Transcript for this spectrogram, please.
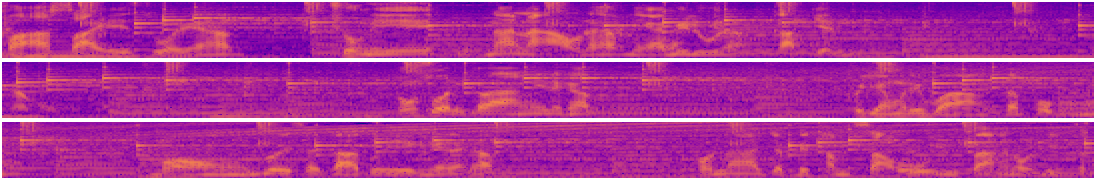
ฟ้าใสสวยนะครับ ช่วงนี้หน้าหนาวนะครับยังไงไม่รู้นะอากาศเย็นนะครับผมตรงส่วนกลางนี่นะครับเขายังไม่ได้วาง แต่ผมมองด้วยสายตาตัวเองเนี่ยนะครับเขาน่าจะไปทำเสาอยู่กลางถนนอีกสัก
